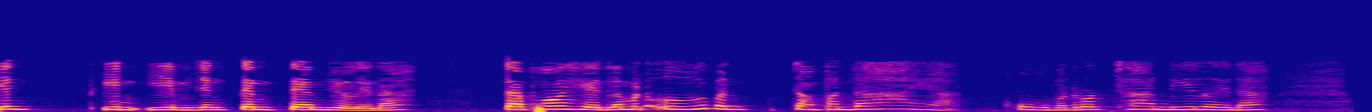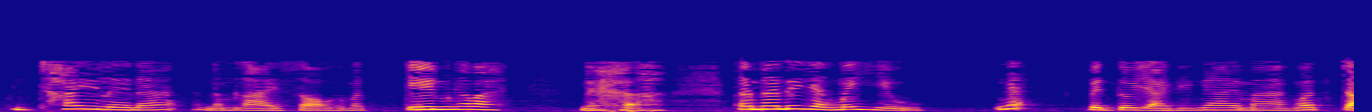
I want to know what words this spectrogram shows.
ยังอิ่มๆยังเต็มๆอยู่เลยนะ แต่พอเห็นแล้วมันเออมันจำมันได้ อะ โอ้มันรสชาตินี้เลยนะมันใช่เลยนะน้ำลายสอขึ้นมากินเข้าไปนะคะทั้งๆที่ยังไม่หิว เนี่ย เป็นตัวอย่างที่ง่ายมาก ว่าใจ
